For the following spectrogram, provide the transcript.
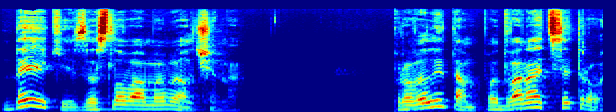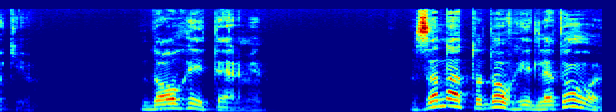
Деякі, за словами Мелчина, провели там по 12 років. Довгий термін. Занадто довгий для того,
